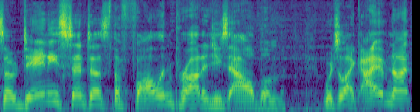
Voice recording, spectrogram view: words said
So Danny sent us the Fallen Prodigies album which like I have not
